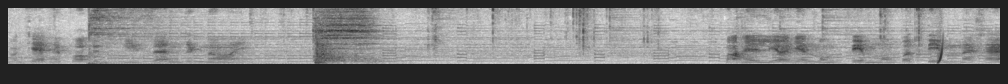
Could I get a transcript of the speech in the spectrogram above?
โอเคให้พ่อเป็นสีสันจักหน่อยพ่อให้เลี้ยวเห็นมองเต็มมองก็เต็มนะคะ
